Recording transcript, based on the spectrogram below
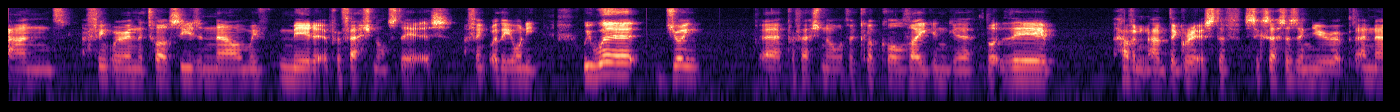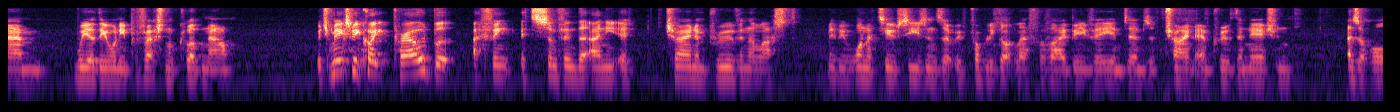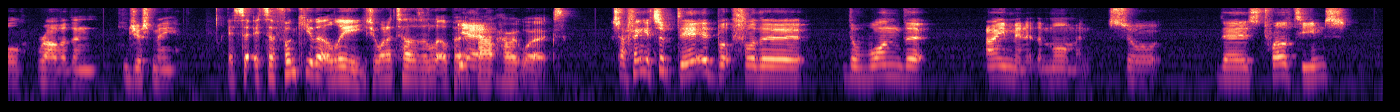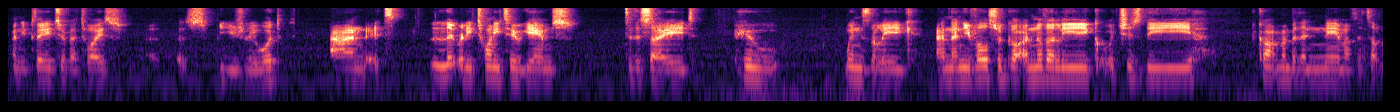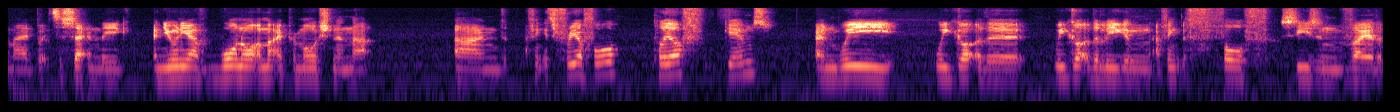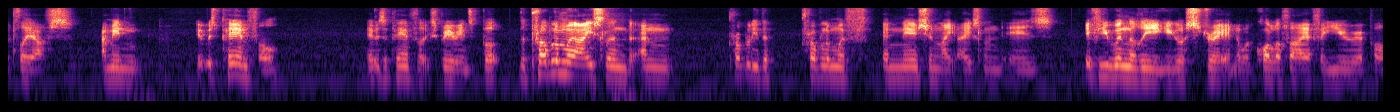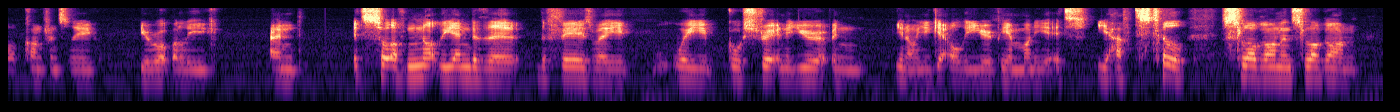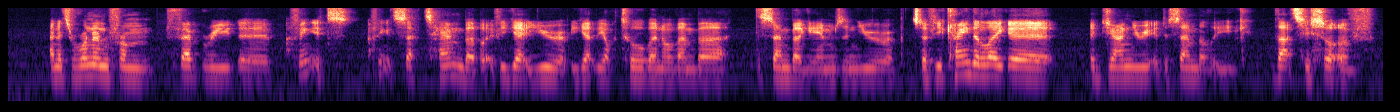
and I think we're in the 12th season now, and we've made it a professional status. I think we're the only, we were joint uh, professional with a club called Vikingur, but they haven't had the greatest of successes in Europe, and um, we are the only professional club now, which makes me quite proud. But I think it's something that I need to try and improve in the last maybe one or two seasons that we've probably got left with IBV in terms of trying to improve the nation as a whole rather than just me. It's a, it's a funky little league. Do you want to tell us a little bit Yeah. about how it works? So I think it's updated, but for the the one that I'm in at the moment, so there's 12 teams, and you play each other twice, as you usually would, and it's literally 22 games to decide who wins the league, and then you've also got another league, which is the I can't remember the name off the top of my head, but it's a second league, and you only have one automatic promotion in that, and I think it's three or four playoff games and we we got to the we got to the league in I think the fourth season via the playoffs. I mean, it was painful. It was a painful experience, but the problem with Iceland and probably the problem with a nation like Iceland is if you win the league, you go straight into a qualifier for Europe or Conference League, Europa League, and it's sort of not the end of the the phase where you where you go straight into Europe and you know you get all the European money. It's you have to still slog on and slog on, and it's running from February to I think it's I think it's September. But if you get Europe, you get the October, November, December games in Europe. So if you kind of like a a January to December league, that's your sort of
